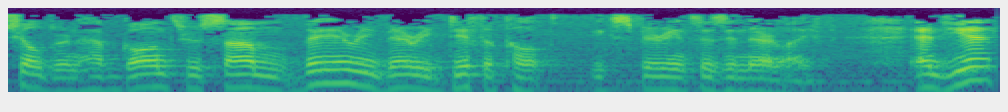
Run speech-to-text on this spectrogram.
children have gone through some very, very difficult experiences in their life. And yet,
